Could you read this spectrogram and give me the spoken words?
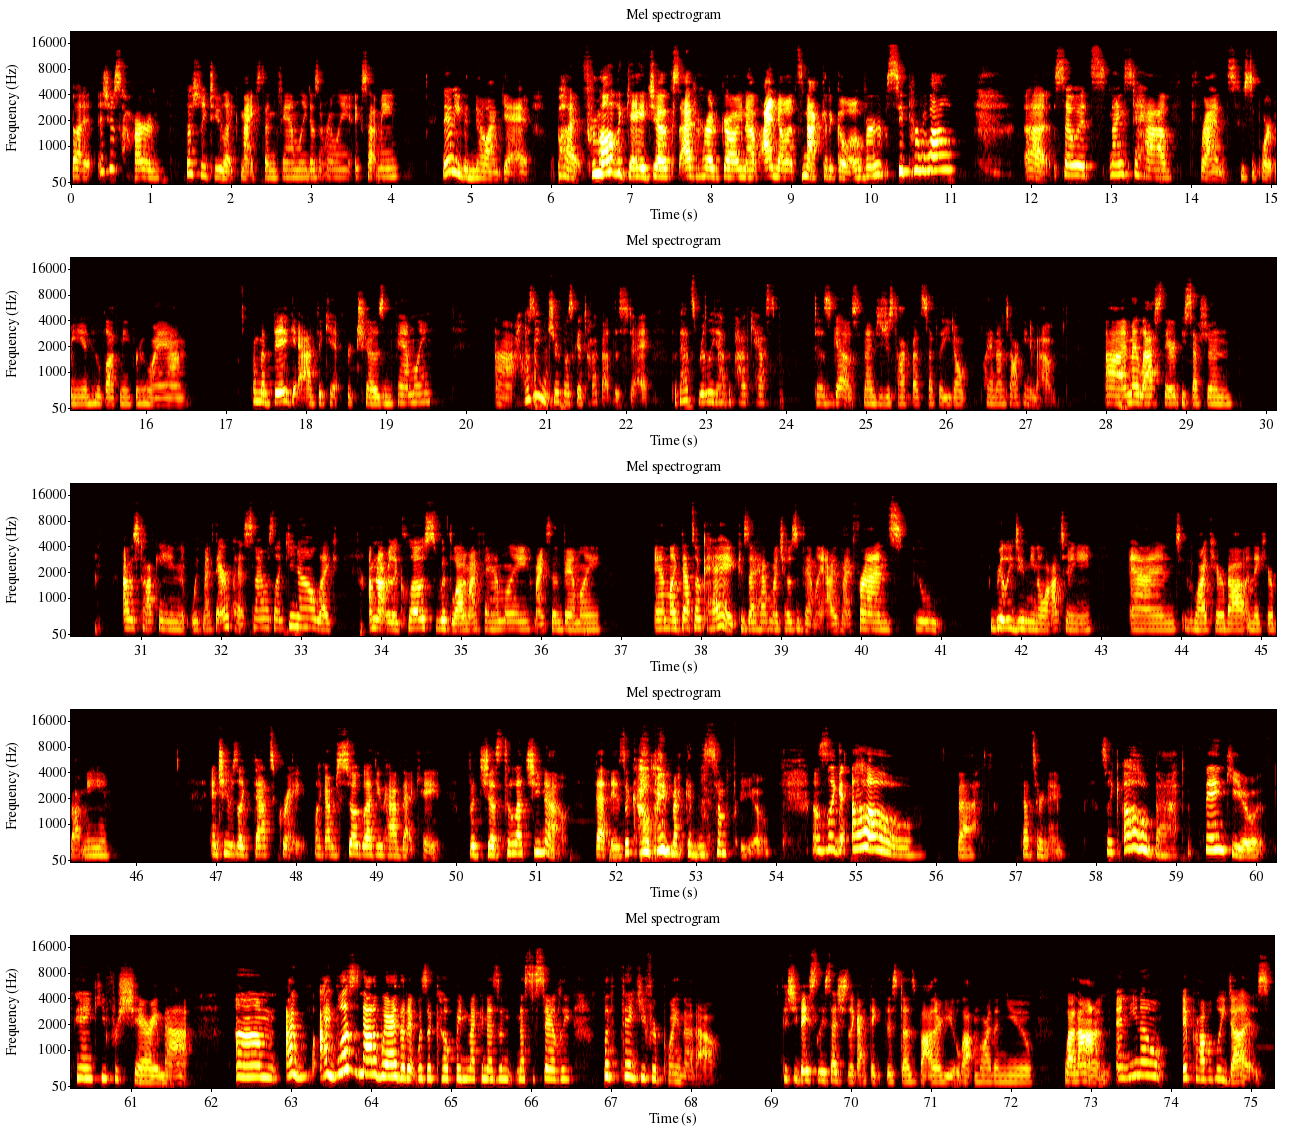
But it's just hard especially too like my extended family doesn't really accept me. They don't even know I'm gay. But from all the gay jokes I've heard growing up, I know it's not going to go over super well. Uh, so it's nice to have friends who support me and who love me for who I am. I'm a big advocate for chosen family. Uh, I wasn't even sure if I was going to talk about this today, but that's really how the podcast does go. Sometimes you just talk about stuff that you don't plan on talking about. Uh, in my last therapy session, I was talking with my therapist, and I was like, you know, like, I'm not really close with a lot of my family, my extended family, and like, that's okay because I have my chosen family. I have my friends who really do mean a lot to me and who I care about, and they care about me. And she was like, That's great. Like, I'm so glad you have that, Kate. But just to let you know, that is a coping mechanism for you. I was like, Oh, Beth. That's her name. It's like, Oh, Beth, thank you. Thank you for sharing that. Um, I, I was not aware that it was a coping mechanism necessarily, but thank you for pointing that out. Because she basically said, She's like, I think this does bother you a lot more than you let on. And, you know, it probably does.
